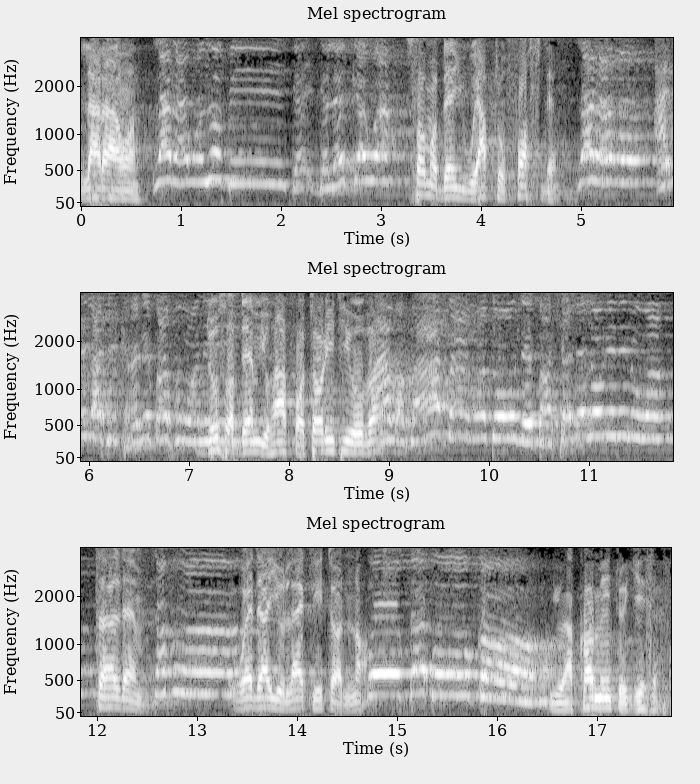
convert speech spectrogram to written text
Lára. Some of them you will have to force them. Those of them you have authority over. Tell them whether you like it or not. You are coming to Jesus.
